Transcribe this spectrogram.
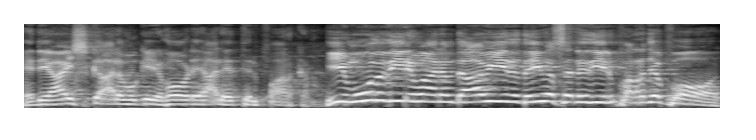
എന്റെ ആയുഷ്കാലമൊക്കെ യഹോയുടെ ആലയത്തിൽ പാർക്കണം. ഈ മൂന്ന് തീരുമാനം ദാവീദ് ദൈവസന്നിധിയിൽ പറഞ്ഞപ്പോൾ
